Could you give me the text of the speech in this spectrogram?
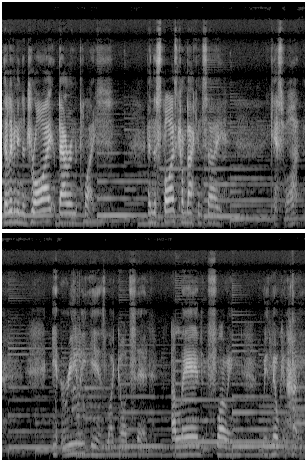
They're living in the dry, barren place. And the spies come back and say, guess what? It really is like God said a land flowing with milk and honey.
